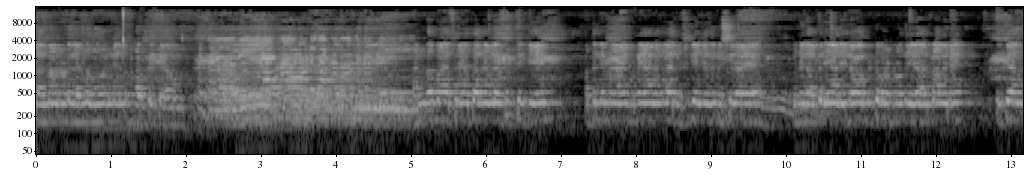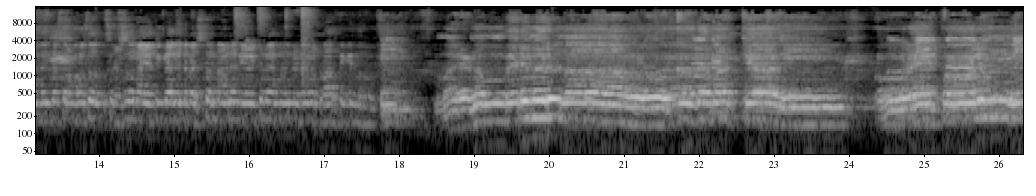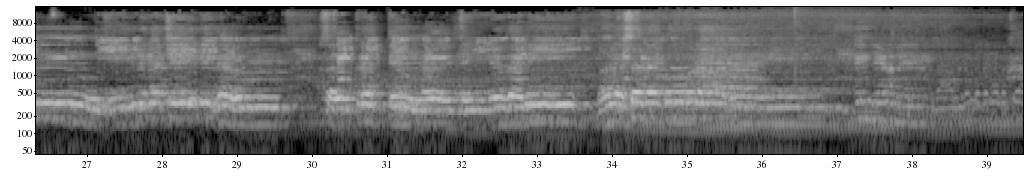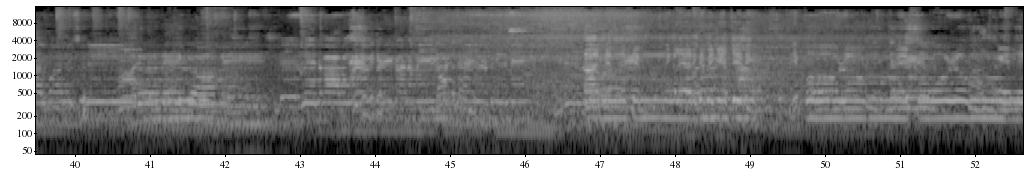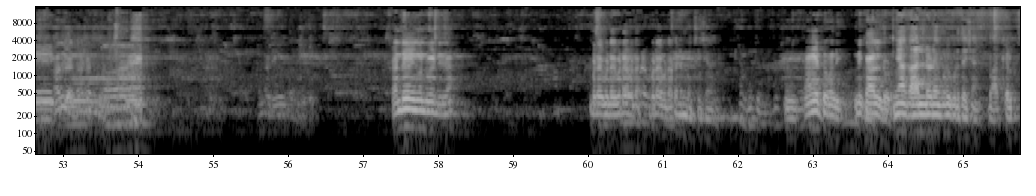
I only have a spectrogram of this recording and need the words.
കർണവനോട് കരുണ തോന്നണമെന്ന് പ്രാർത്ഥിക്കാം. അനന്തമായ സ്നേഹത്താൽ ഞങ്ങളെ സൃഷ്ടിക്കുകയും അതിന്റെ കൃപയാ ഞങ്ങളെ രക്ഷിക്കുകയും ചെയ്ത മിശിയായ നിന്റെ കൽപ്പനയാൽ ഈ ലോകം വിട്ടു പുറപ്പെടുന്ന ഈ ആത്മാവിനെ നിത്യാനന്ദന്റെ സമൂഹത്ത് സുരക്ഷിതമായി എത്തിക്കാൻ നിന്റെ പരിശുദ്ധനാവിനെ നിയോഗിക്കുന്നു എന്നതിന്റെ ഞങ്ങൾ പ്രാർത്ഥിക്കുന്നു. മരണം വരുമൊരു കൂടെ പോലും ജീവിത ചെയ്തികളും കാര്യം നിത്യം നിങ്ങളെ അനുഗമിക്കുകയും ചെയ്തു. ഇപ്പോഴും എപ്പോഴും രണ്ടു കൈ കൊണ്ട് വേണ്ടില്ല ഇവിടെ ഇവിടെ ഇവിടെ ഇവിടെ ഇവിടെ ഇവിടെ. അങ്ങോട്ട് മതി. ഇനി കാലിലൂടെ ഞാൻ കാലിലൂടെയും കൂടി കൊടുത്തേച്ചാൽ ബാക്കിയുള്ള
